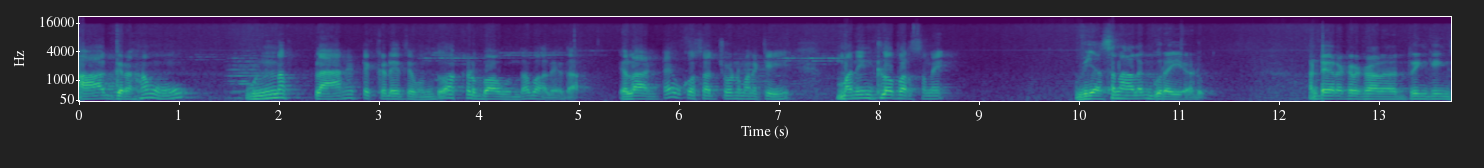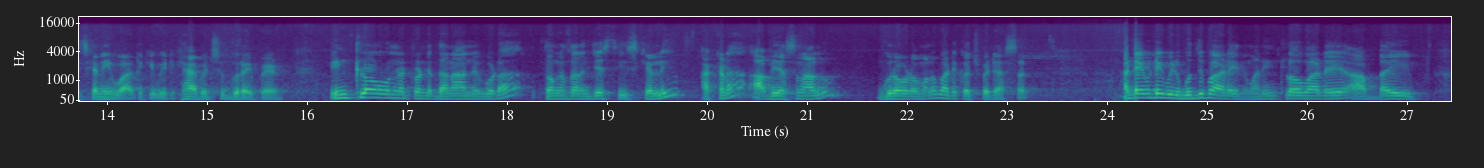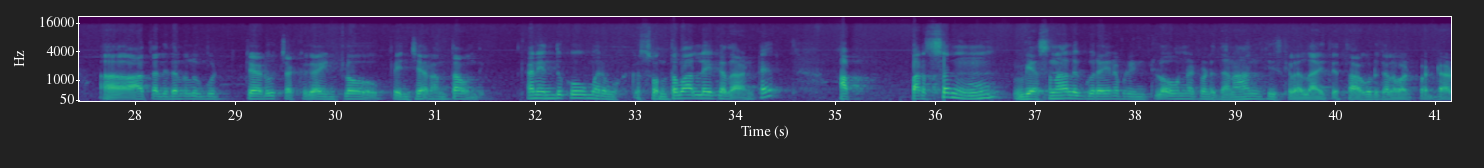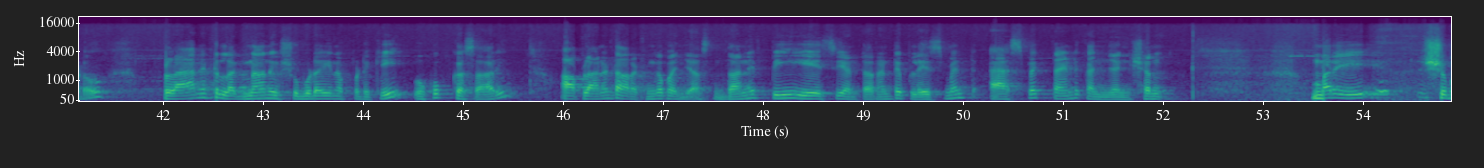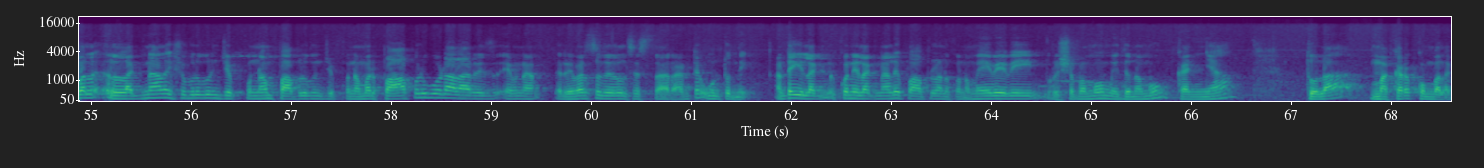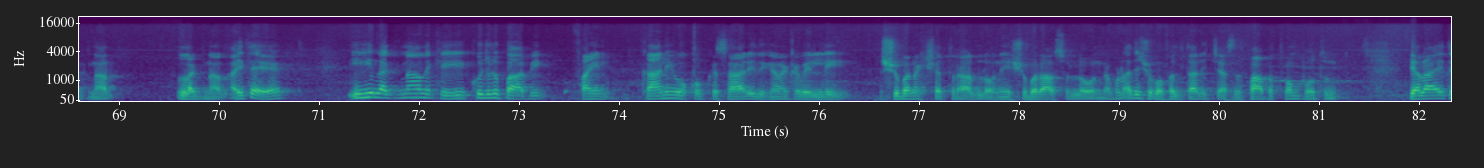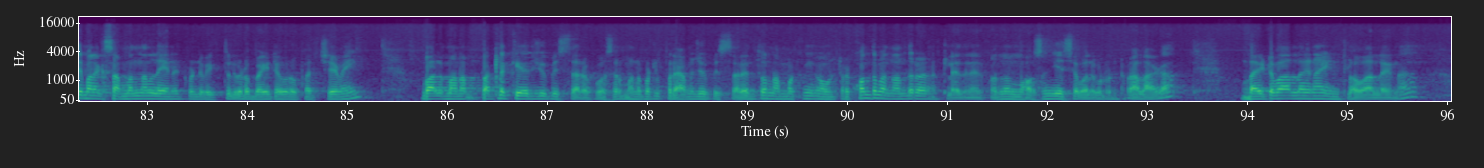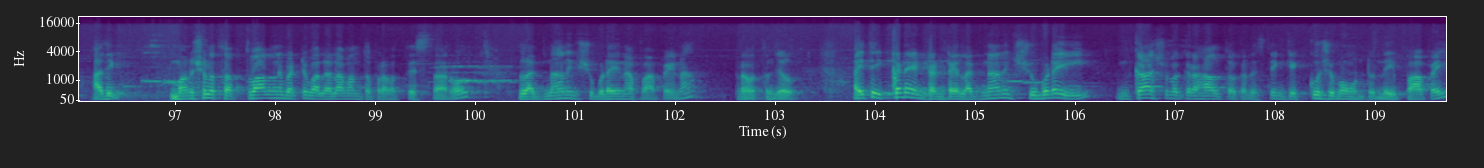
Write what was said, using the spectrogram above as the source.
ఆ గ్రహము ఉన్న ప్లానెట్ ఎక్కడైతే ఉందో అక్కడ బాగుందా బాగాలేదా ఎలా అంటే ఒక్కోసారి చూడండి మనకి మన ఇంట్లో పర్సనే వ్యసనాలకు గురయ్యాడు. అంటే రకరకాల డ్రింకింగ్స్ కానీ వాటికి వీటికి హ్యాబిట్స్ గురైపోయాడు. ఇంట్లో ఉన్నటువంటి ధనాన్ని కూడా దొంగతనం చేసి తీసుకెళ్ళి అక్కడ ఆ వ్యసనాలు గురవడం వల్ల వాటికి ఖర్చు పెట్టేస్తాడు. అంటే ఏమిటి వీడి బుద్ధి పాడైంది. మన ఇంట్లో వాడే ఆ అబ్బాయి ఆ తల్లిదండ్రులు పుట్టాడు చక్కగా ఇంట్లో పెంచారు అంతా ఉంది. కానీ ఎందుకు? మరి ఒక సొంత వాళ్ళే కదా అంటే ఆ పర్సన్ వ్యసనాలకు గురైనప్పుడు ఇంట్లో ఉన్నటువంటి ధనాన్ని తీసుకెళ్ళాలా అయితే తాగుడుకు అలవాటు పడ్డాడో ప్లానెట్ లగ్నానికి శుభుడైనప్పటికీ ఒక్కొక్కసారి ఆ ప్లానెట్ ఆ రకంగా పనిచేస్తుంది. దాన్ని పిఏసి అంటారు. అంటే ప్లేస్మెంట్ ఆస్పెక్ట్ అండ్ కంజంక్షన్. మరి శుభ లగ్నాల శుభుల గురించి చెప్పుకున్నాం పాపుల గురించి చెప్పుకున్నాం. మరి పాపులు కూడా అలా రిజ- ఏమైనా రివర్స్ రిజల్ట్స్ ఇస్తారా? అంటే ఉంటుంది. అంటే ఈ లగ్న కొన్ని లగ్నాలు పాపులు అనుకున్నాం. ఏవేవి వృషభము మిథునము కన్య తుల మకర కుంభ లగ్నాలు లగ్నాలు. అయితే ఈ లగ్నాలకి కుజుడు పాపి ఫైన్. కానీ ఒక్కొక్కసారి ఇది కనుక వెళ్ళి శుభ నక్షత్రాల్లోని శుభరాశుల్లో ఉన్నప్పుడు అది శుభ ఫలితాలు ఇచ్చేస్తుంది. పాపత్వం పోతుంది. ఎలా అయితే మనకు సంబంధం లేనటువంటి వ్యక్తులు కూడా బయట ఎవరో పరిచయమై వాళ్ళు మన పట్ల కేర్ చూపిస్తారు ఒక్కోసారి మన పట్ల ప్రేమ చూపిస్తారు ఎంతో నమ్మకంగా ఉంటారు. కొంతమంది అందరూ అనట్లేదు నేను కొంతమంది మోసం చేసే వాళ్ళు కూడా ఉంటారు. అలాగా బయట వాళ్ళైనా ఇంట్లో వాళ్ళైనా అది మనుషుల తత్వాలని బట్టి వాళ్ళు ఎలా మనతో ప్రవర్తిస్తారో లగ్నానికి శుభుడైన పాపైనా ప్రవర్తన జరుగుతుంది అయితే ఇక్కడ ఏంటంటే లగ్నానికి శుభుడై ఇంకా శుభగ్రహాలతో కలిస్తే ఇంకెక్కువ శుభం ఉంటుంది. ఈ పాపై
